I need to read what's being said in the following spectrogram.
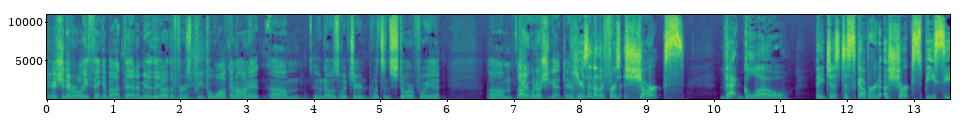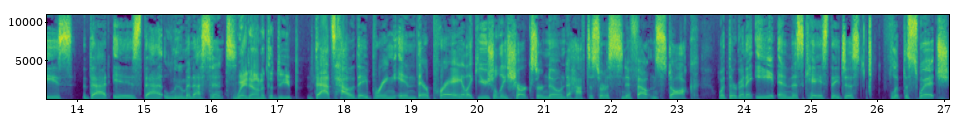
I guess you never really think about that. I mean, they are the first people walking on it. Um, who knows what you're, what's in store for you? Um, all right, what else you got there? Here's another first sharks that glow. They just discovered a shark species that is that luminescent. Way down at the deep. That's how they bring in their prey. Like usually sharks are known to have to sort of sniff out and stalk what they're going to eat. In this case, they just flip the switch,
